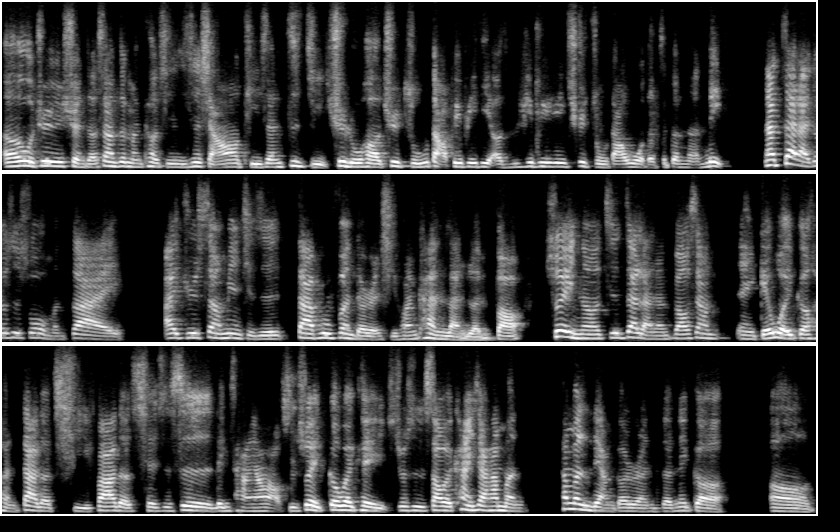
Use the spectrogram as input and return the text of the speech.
而我去选择上这门课，其实是想要提升自己去如何去主导 PPT，而不是 PPT 去主导我的这个能力。那再来就是说，我们在 IG 上面，其实大部分的人喜欢看懒人包。所以呢，其实，在懒人包上，诶，给我一个很大的启发的，其实是林长阳老师。所以各位可以就是稍微看一下他们他们两个人的那个呃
